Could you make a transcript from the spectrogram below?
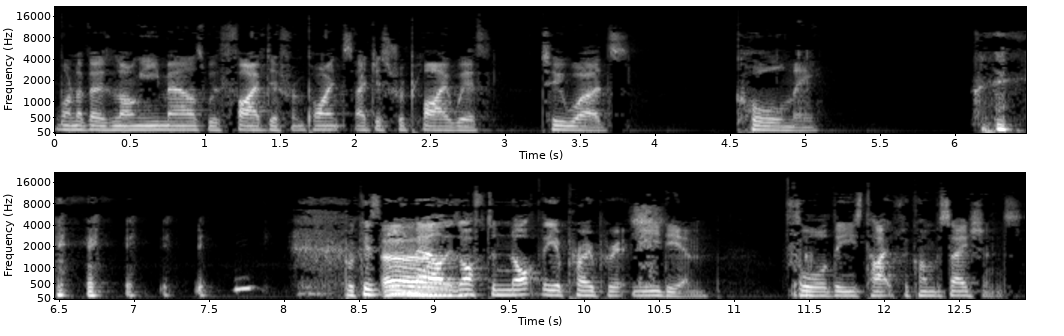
one of those long emails with five different points? I just reply with two words call me. because email Uh. is often not the appropriate medium for these types of conversations.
